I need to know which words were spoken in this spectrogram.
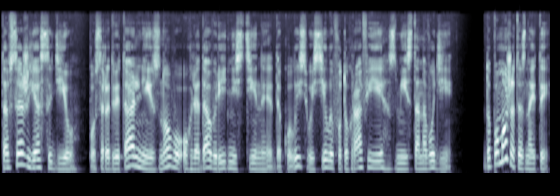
Та все ж я сидів посеред вітальні і знову оглядав рідні стіни, де колись висіли фотографії з міста на воді. Допоможете знайти?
